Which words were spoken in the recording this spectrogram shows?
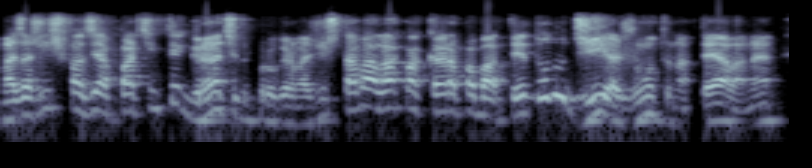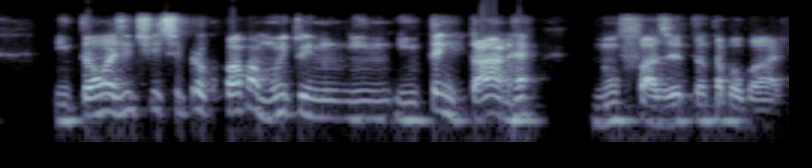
mas a gente fazia parte integrante do programa. A gente estava lá com a cara para bater todo dia junto na tela, né? Então a gente se preocupava muito em, em, em tentar, né? Não fazer tanta bobagem.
